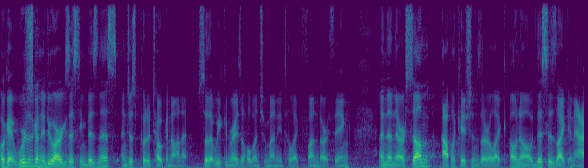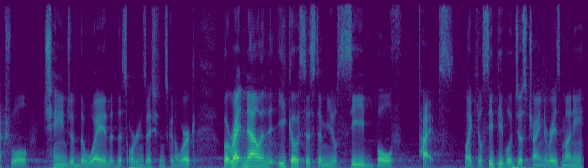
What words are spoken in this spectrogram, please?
okay, we're just going to do our existing business and just put a token on it so that we can raise a whole bunch of money to like fund our thing. And then there are some applications that are like, oh no, this is like an actual change of the way that this organization is going to work. But right now in the ecosystem, you'll see both types. Like you'll see people just trying to raise money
